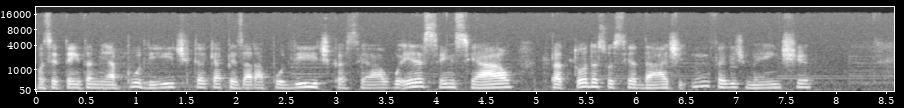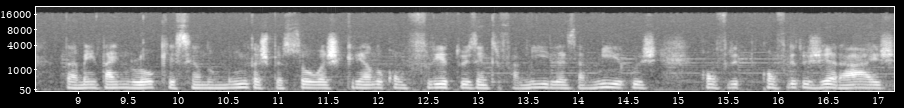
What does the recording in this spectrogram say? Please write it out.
você tem também a política, que apesar da política ser algo essencial para toda a sociedade, infelizmente também está enlouquecendo muitas pessoas, criando conflitos entre famílias, amigos, conflitos gerais,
